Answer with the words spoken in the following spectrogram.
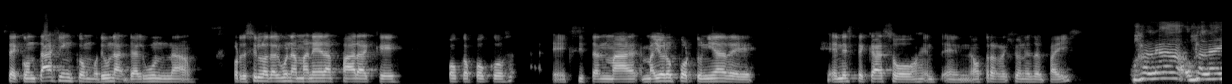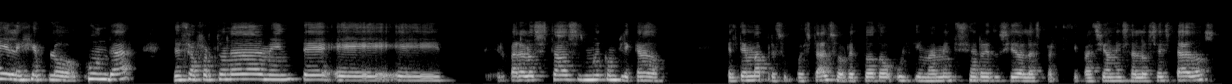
se contagien como de una, de alguna, por decirlo de alguna manera, para que poco a poco existan mayor oportunidad de, en este caso, en otras regiones del país? Ojalá, ojalá y el ejemplo cunda. Desafortunadamente, eh, eh, para los estados es muy complicado el tema presupuestal, sobre todo últimamente se han reducido las participaciones a los estados,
